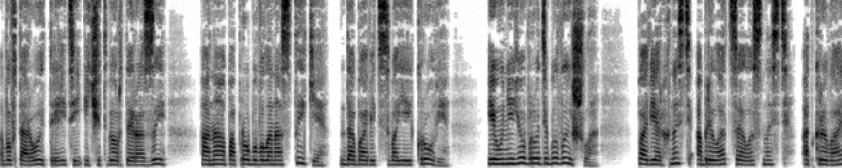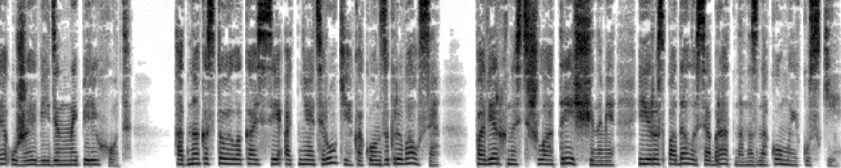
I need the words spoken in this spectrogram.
во второй, третий и четвертый разы она попробовала на стыке добавить своей крови, и у нее вроде бы вышло. Поверхность обрела целостность, открывая уже виденный переход. Однако стоило Касси отнять руки, как он закрывался, поверхность шла трещинами и распадалась обратно на знакомые куски.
